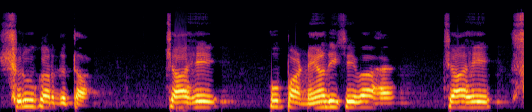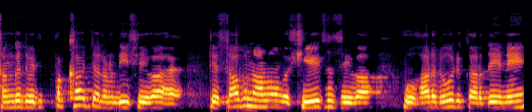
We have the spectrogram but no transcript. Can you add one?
ਸ਼ੁਰੂ ਕਰ ਦਿੱਤਾ। ਚਾਹੇ ਉਹ ਭਾਂਡਿਆਂ ਦੀ ਸੇਵਾ ਹੈ, ਚਾਹੇ ਸੰਗਤ ਵਿੱਚ ਪੱਖਾ ਚੱਲਣ ਦੀ ਸੇਵਾ ਹੈ ਤੇ ਸਭ ਨਾਲੋਂ ਵਿਸ਼ੇਸ਼ ਸੇਵਾ ਉਹ ਹਰ ਰੋਜ਼ ਕਰਦੇ ਨੇ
